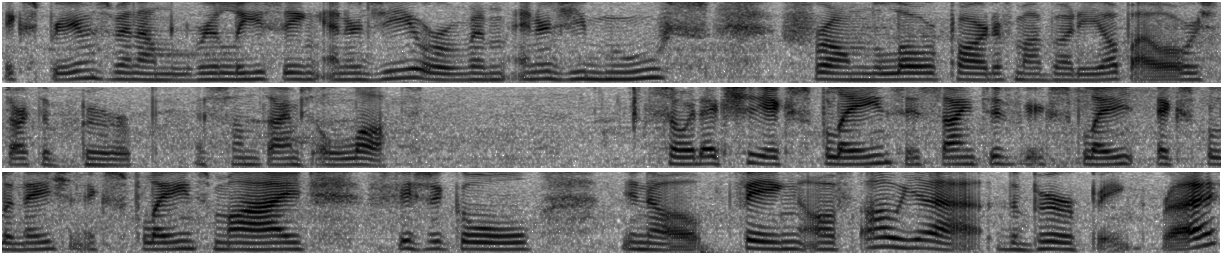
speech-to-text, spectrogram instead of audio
experience when I'm releasing energy or when energy moves from the lower part of my body up, I always start to burp, and sometimes a lot. So it actually explains, in scientific explain, explanation, explains my physical, you know, thing of, oh yeah, the burping, right?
